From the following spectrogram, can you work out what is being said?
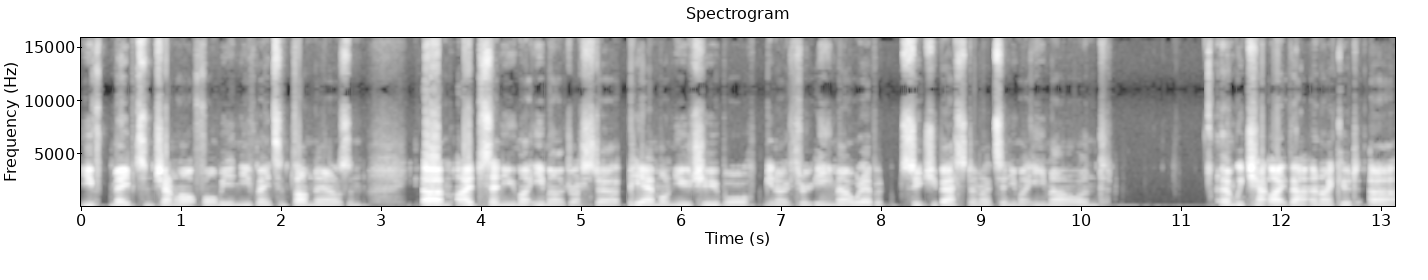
you've made some channel art for me and you've made some thumbnails and um, I'd send you my email address to PM on YouTube or you know through email, whatever suits you best, and I'd send you my email and and we chat like that, and I could uh,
